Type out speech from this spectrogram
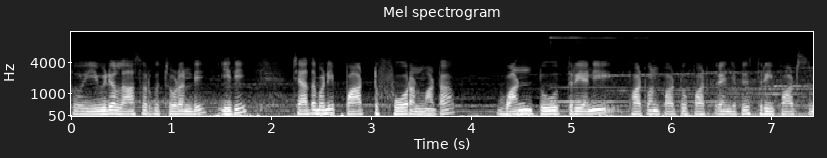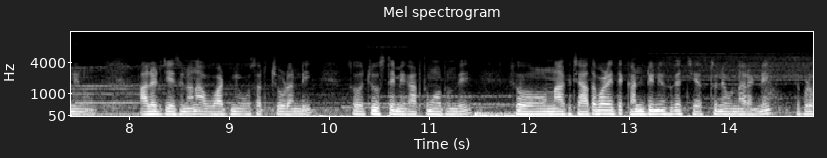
సో ఈ వీడియో లాస్ట్ వరకు చూడండి. ఇది చేతబడి పార్ట్ ఫోర్ అనమాట వన్ టూ త్రీ అని part one part two part three అని చెప్పేసి త్రీ పార్ట్స్ నేను ఆల్రెడీ చేసినాను. వాటిని ఒకసారి చూడండి. సో చూస్తే మీకు అర్థమవుతుంది. సో నాకు చేతబడి అయితే కంటిన్యూస్గా చేస్తూనే ఉన్నారండి. ఇప్పుడు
